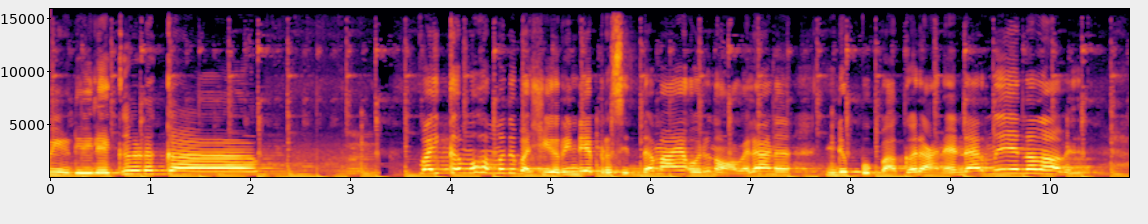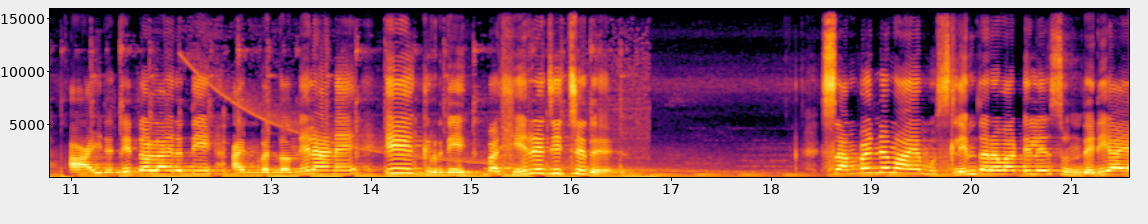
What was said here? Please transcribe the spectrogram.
വീഡിയോയിലേക്ക് കിടക്കാം. വൈക്കം മുഹമ്മദ് ബഷീറിന്റെ പ്രസിദ്ധമായ ഒരു നോവലാണ് എന്റെ ഉപ്പുപ്പാക്ക് എന്ന നോവൽ. ആയിരത്തി തൊള്ളായിരത്തി അൻപത്തൊന്നിലാണ് ഈ കൃതി ബഷീർ രചിച്ചത്. സമ്പന്നമായ മുസ്ലിം തറവാട്ടിലെ സുന്ദരിയായ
